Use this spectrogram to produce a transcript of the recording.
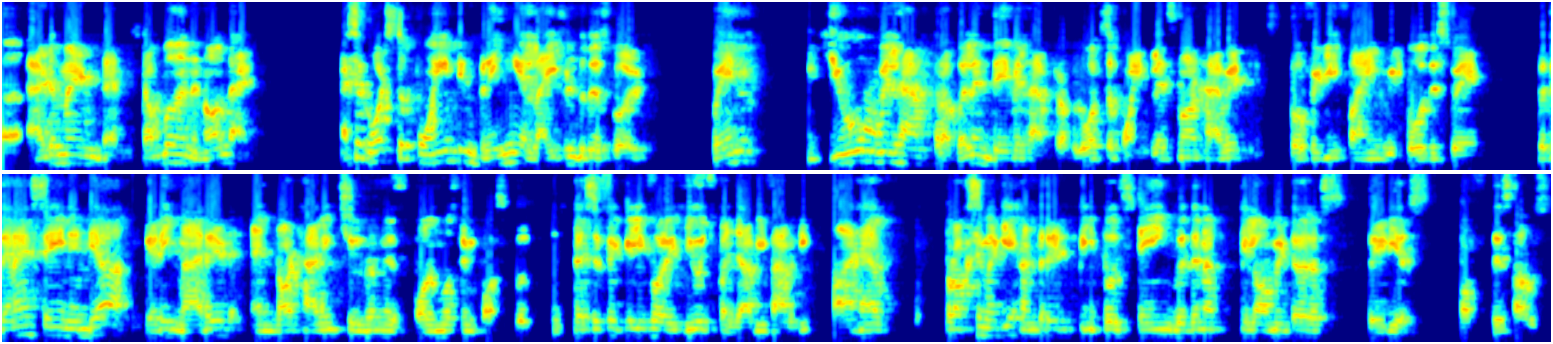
uh, adamant and stubborn and all that. I said, what's the point in bringing a life into this world when you will have trouble and they will have trouble? What's the point? Let's not have it. It's perfectly fine. We'll go this way. But then I say in India, getting married and not having children is almost impossible. Specifically for a huge Punjabi family, I have approximately 100 people staying within a kilometer's radius of this house.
